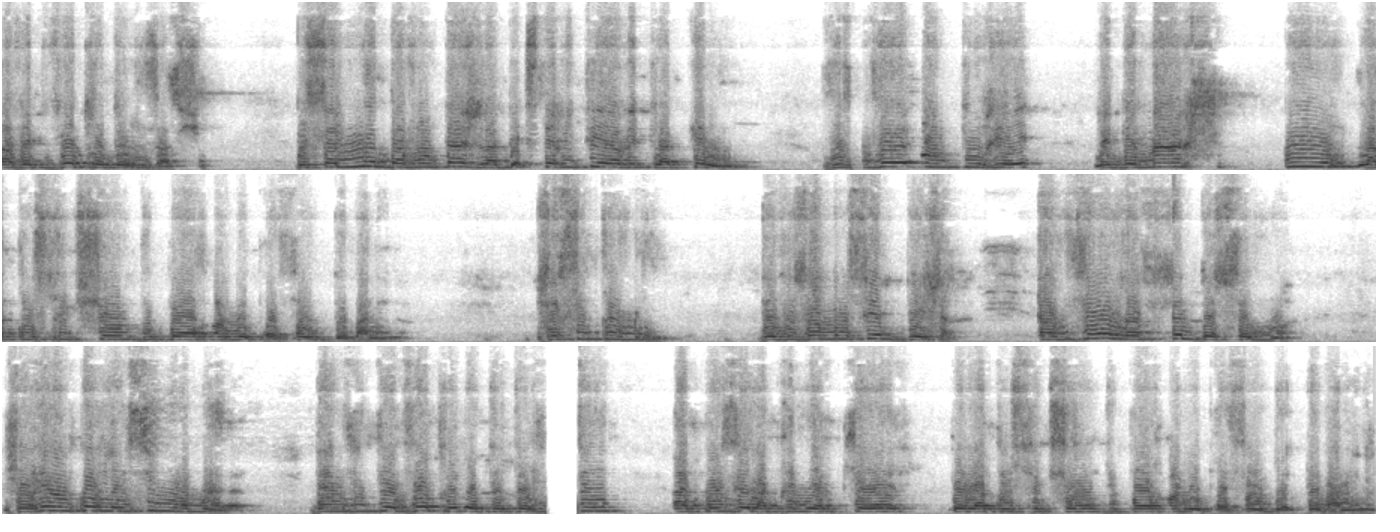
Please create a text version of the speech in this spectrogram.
avec votre autorisation, de saluer davantage la dextérité avec laquelle vous avez entouré les démarches pour la construction du port en eau profonde de Banana. Je suis promis de vous annoncer déjà qu'avant la fin de ce mois, j'aurai encore l'insigne honneur d'inviter votre haute autorité à poser la première pierre pour la construction du port en eau profonde de Banana.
